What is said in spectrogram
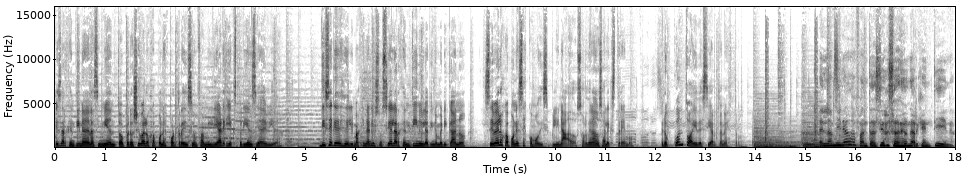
Es argentina de nacimiento, pero lleva a lo japonés por tradición familiar y experiencia de vida. Dice que desde el imaginario social argentino y latinoamericano se ve a los japoneses como disciplinados, ordenados al extremo. Pero ¿cuánto hay de cierto en esto? En la mirada fantasiosa de un argentino.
